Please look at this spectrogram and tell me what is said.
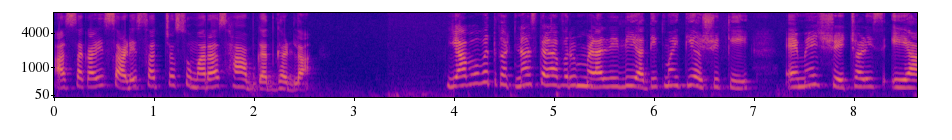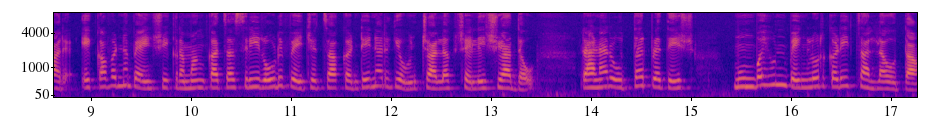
आज सकाळी साडेसातच्या सुमारास हा अपघात घडला. याबाबत घटनास्थळावरून मिळालेली अधिक माहिती अशी की एम एच शेहेचाळीस ए आर एकावन्न ब्याऐंशी क्रमांकाचा श्री रोड वेजेचा कंटेनर घेऊन चालक शैलेश यादव राहणार उत्तर प्रदेश मुंबईहून बेंगलोरकडे चालला होता.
